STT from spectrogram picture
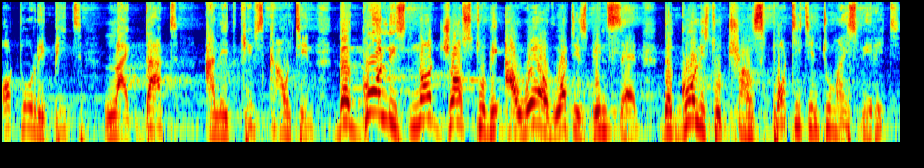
auto repeat like that and it keeps counting. The goal is not just to be aware of what is being said. The goal is to transport it into my spirit.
